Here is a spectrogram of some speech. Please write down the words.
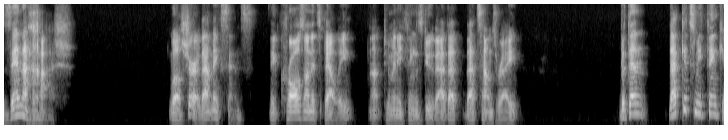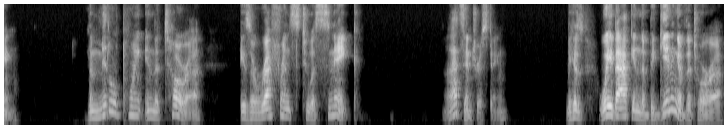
zenachash. Well, sure, that makes sense. It crawls on its belly. Not too many things do that. That that sounds right. But then that gets me thinking. The middle point in the Torah is a reference to a snake. that's interesting. Because way back in the beginning of the Torah,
